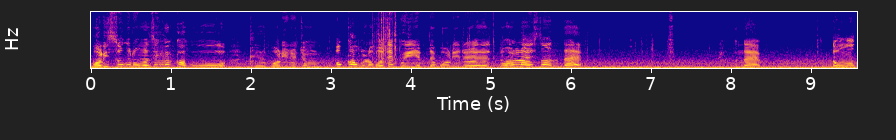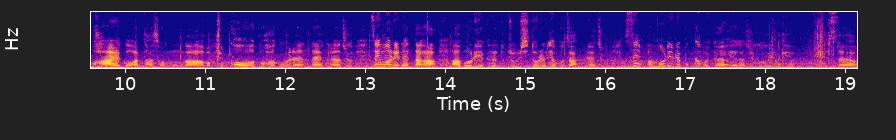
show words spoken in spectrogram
머릿속으로만 생각하고 그 머리를 좀 볶아보려고 어제 V앱 때 머리를 또 할라 했었는데 근데 너무 과할 것 같아서 뭔가 막 초커도 하고 이랬는데 그래가지고 생머리를 했다가 아 머리에 그래도 좀 시도를 해보자 그래가지고 쌤 앞머리를 볶아볼까요? 해가지고 이렇게 했어요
